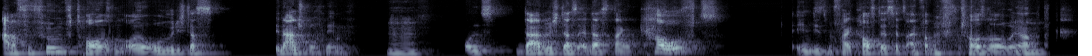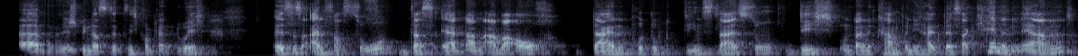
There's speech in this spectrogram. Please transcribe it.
aber für 5.000 Euro würde ich das in Anspruch nehmen. Mhm. Und dadurch, dass er das dann kauft, in diesem Fall kauft er es jetzt einfach bei 5000 Euro, ja. Mhm. Äh, wir spielen das jetzt nicht komplett durch. Es ist einfach so, dass er dann aber auch dein Produkt, Dienstleistung, dich und deine Company halt besser kennenlernt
